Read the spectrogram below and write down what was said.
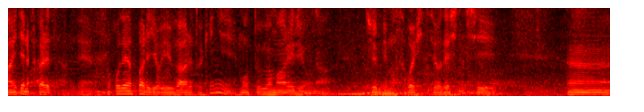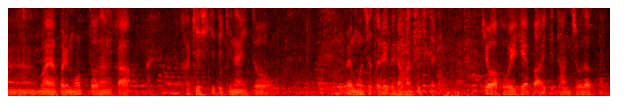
相手に疲れてたんでそこでやっぱり余裕がある時にもっと上回れるような準備もすごい必要でしたしうーん、まあ、やっぱりもっとなんか駆け引きできないとやっぱりもうちょっとレベル上がってきたりとか今日は攻撃がやっぱ相手単調だったんで、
